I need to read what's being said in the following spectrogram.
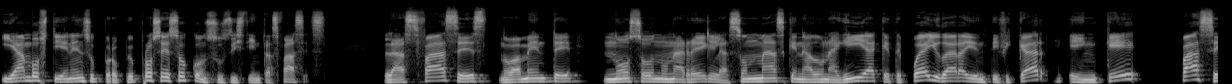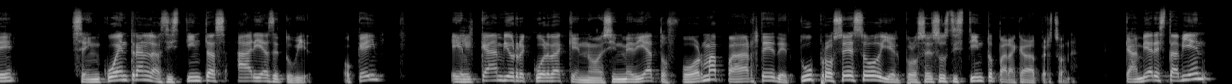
y ambos tienen su propio proceso con sus distintas fases. Las fases, nuevamente, no son una regla, son más que nada una guía que te puede ayudar a identificar en qué fase se encuentran las distintas áreas de tu vida, ¿ok? El cambio recuerda que no es inmediato, forma parte de tu proceso y el proceso es distinto para cada persona. Cambiar está bien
